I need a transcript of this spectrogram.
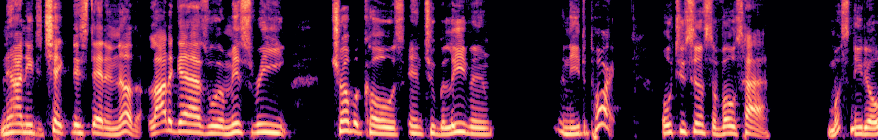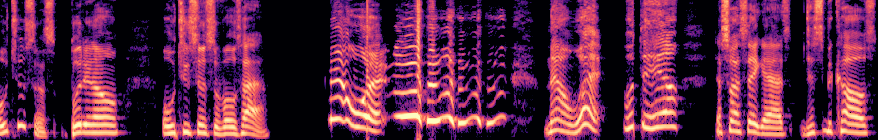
Now I need to check this, that, and other. A lot of guys will misread trouble codes into believing I need the part. O2 sensor volts high. Must need an O2 sensor. Put it on O2 sensor volts high. Now what? now what? What the hell? That's what I say, guys. Just because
